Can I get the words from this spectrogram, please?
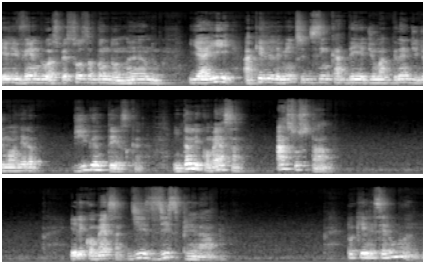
ele vendo as pessoas abandonando, e aí aquele elemento se desencadeia de uma grande, de uma maneira gigantesca. Então ele começa assustado. Ele começa desesperado. Porque ele é ser humano.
